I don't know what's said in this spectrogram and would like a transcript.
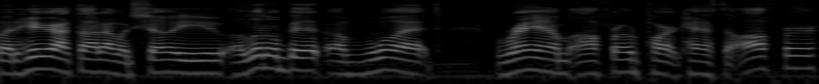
But here I thought I would show you a little bit of what Ram Off-Road Park has to offer.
